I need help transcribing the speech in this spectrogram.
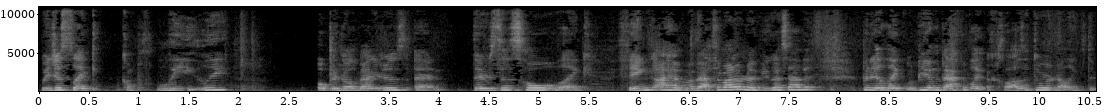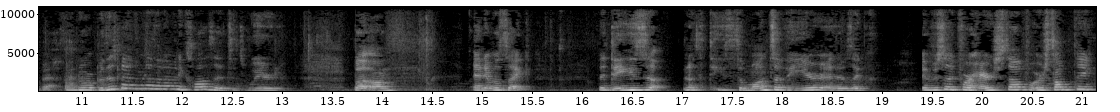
We just like completely opened all the packages and there's this whole like thing I have in my bathroom. I don't know if you guys have it, but it like would be on the back of like a closet door, not like the bathroom door. But this bathroom doesn't have any closets. It's weird. But um, and it was like the days, not the days, the months of the year, and it was like it was like for hair stuff or something.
